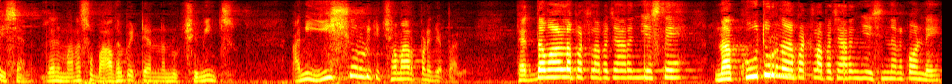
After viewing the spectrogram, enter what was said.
చేశాను. దాని మనసు బాధ పెట్టాను. నన్ను క్షమించు అని ఈశ్వరుడికి క్షమార్పణ చెప్పాలి. పెద్దవాళ్ళ పట్ల అపచారం చేస్తే నా కూతురు నా పట్ల అపచారం చేసింది అనుకోండి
